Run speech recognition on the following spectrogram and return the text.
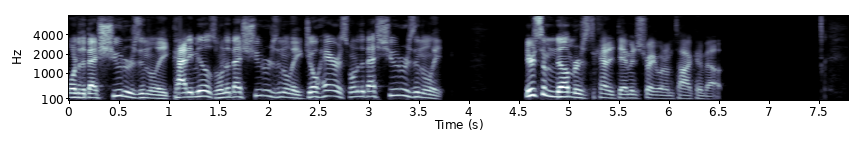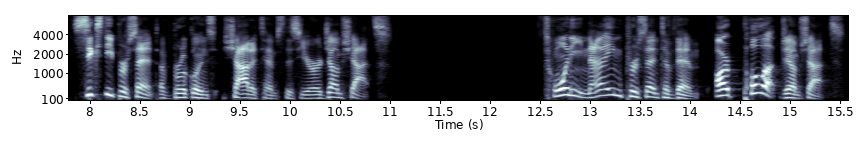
one of the best shooters in the league. Patty Mills, one of the best shooters in the league. Joe Harris, one of the best shooters in the league. Here's some numbers to kind of demonstrate what I'm talking about 60% of Brooklyn's shot attempts this year are jump shots. 29% of them are pull up jump shots.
